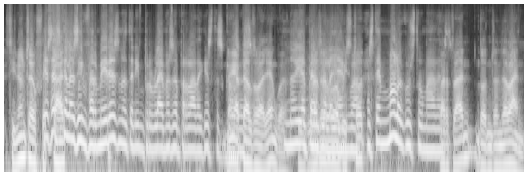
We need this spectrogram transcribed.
si no ens heu fet Ja saps cas... que les infermeres no tenim problemes a parlar d'aquestes coses. No hi ha pèls a la llengua. No hi ha pèls a la llengua. tot. Estem molt acostumades. Per tant, doncs endavant.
